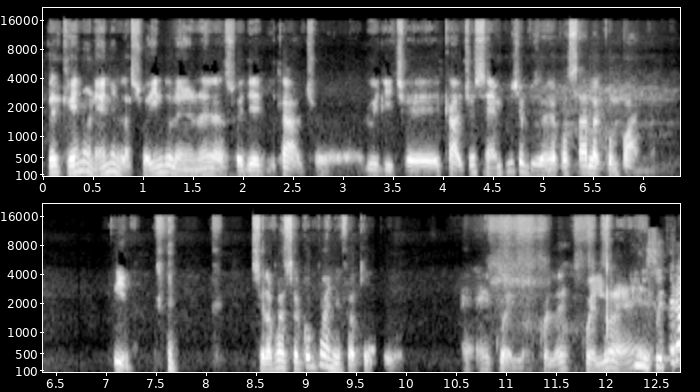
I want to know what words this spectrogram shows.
perché non è nella sua indole, non è nella sua idea di calcio. Lui dice il calcio è semplice, bisogna passarla al compagno. Fine. Se la passi al compagno hai fatto il tuo. È, quello, quello è. Quello è però,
